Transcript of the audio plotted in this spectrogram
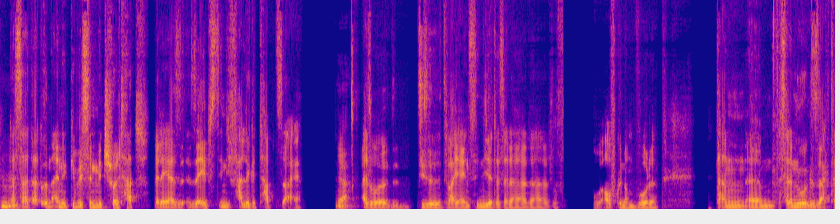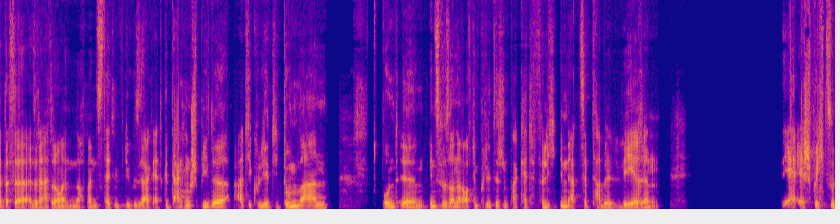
mhm. dass er da drin eine gewisse Mitschuld hat, weil er ja selbst in die Falle getappt sei. Ja. Also, diese, war ja inszeniert, dass er da, da so aufgenommen wurde dann, ähm, dass er dann nur gesagt hat, dass er, also dann hat er noch mal, noch mal ein Statement-Video gesagt, er hat Gedankenspiele artikuliert, die dumm waren und ähm, insbesondere auf dem politischen Parkett völlig inakzeptabel wären. Er, er spricht so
